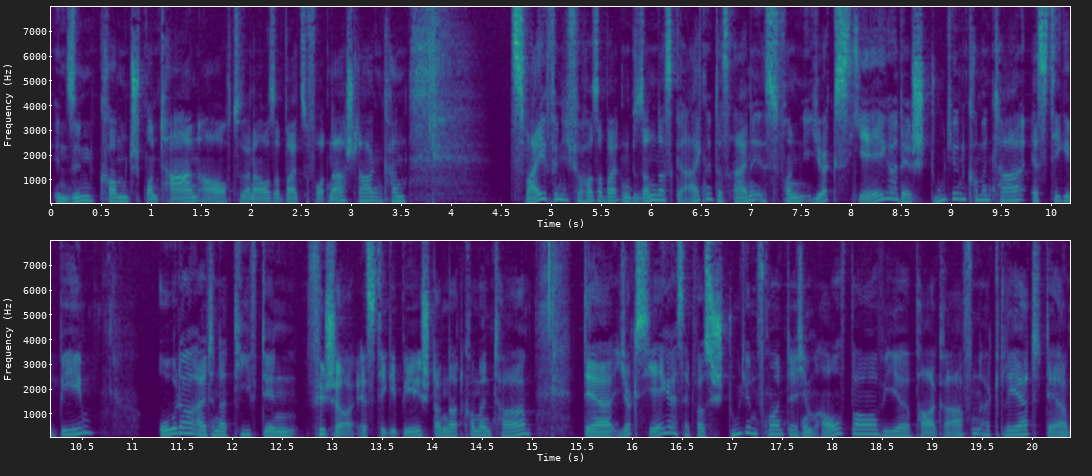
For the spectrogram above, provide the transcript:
in Sinn kommt, spontan auch zu seiner Hausarbeit sofort nachschlagen kann. Zwei finde ich für Hausarbeiten besonders geeignet. Das eine ist von Jöx Jäger, der Studienkommentar STGB oder alternativ den Fischer STGB Standardkommentar. Der Jöx Jäger ist etwas studienfreundlich im Aufbau, wie er Paragraphen erklärt. Der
